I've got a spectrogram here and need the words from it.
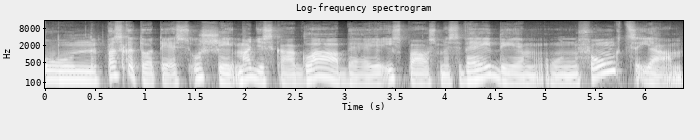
Un paskatoties uz šī maģiskā glābēja izpausmes veidiem un funkcijām,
